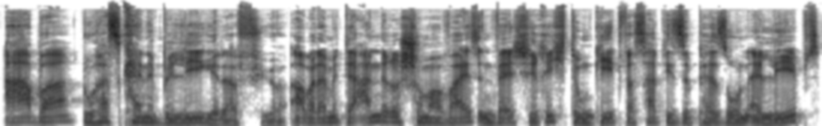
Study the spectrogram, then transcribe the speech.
Aber du hast keine Belege dafür. Aber damit der andere schon mal weiß, in welche Richtung geht, was hat diese Person erlebt,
